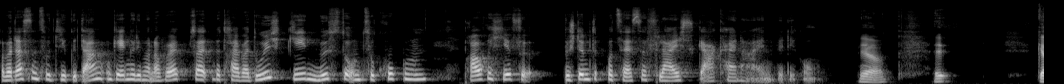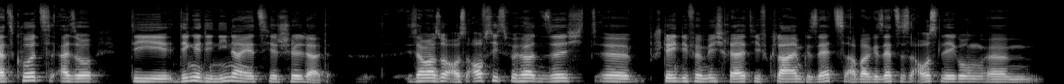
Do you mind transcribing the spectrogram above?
aber das sind so die Gedankengänge, die man auf Webseitenbetreiber durchgehen müsste, um zu gucken, brauche ich hier für bestimmte Prozesse vielleicht gar keine Einwilligung. Ja, äh, ganz kurz, also die Dinge, die Nina jetzt hier schildert, ich sag mal so, aus Aufsichtsbehördensicht äh, stehen die für mich relativ klar im Gesetz, aber Gesetzesauslegung ähm,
